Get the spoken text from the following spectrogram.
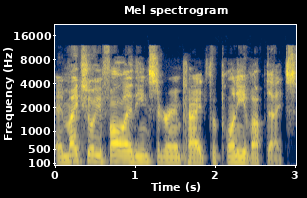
and make sure you follow the Instagram page for plenty of updates.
